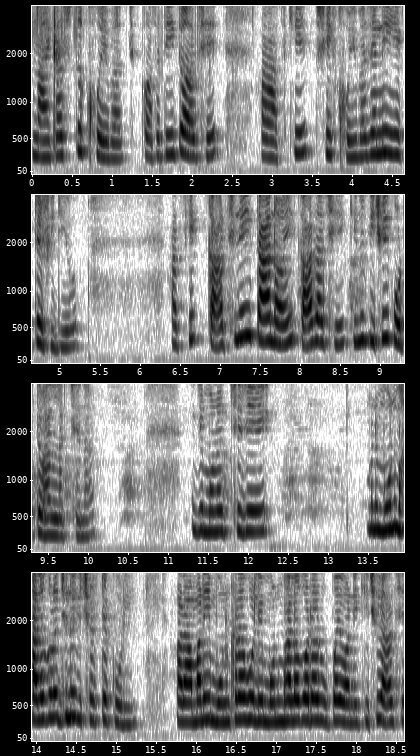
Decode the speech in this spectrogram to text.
নায়কাজ তো খইবাজ কথাতেই তো আছে। আর আজকে সেই খই ভাজা নিয়েই একটা ভিডিও আজকে কাজ নেই তা নয়, কাজ আছে, কিন্তু কিছুই করতে ভালো লাগছে না। যে মনে হচ্ছে যে মানে মন ভালো করার জন্য কিছু একটা করি। আর আমার এই মন খারাপ হলে মন ভালো করার উপায় অনেক কিছুই আছে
